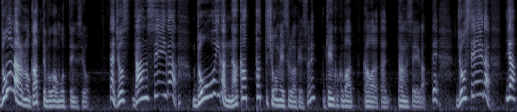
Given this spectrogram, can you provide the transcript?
どうなるのかって僕は思ってるんですよ。だから女男性が同意がなかったって証明するわけですよね。原告側だった男性が。で、女性が、いや、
